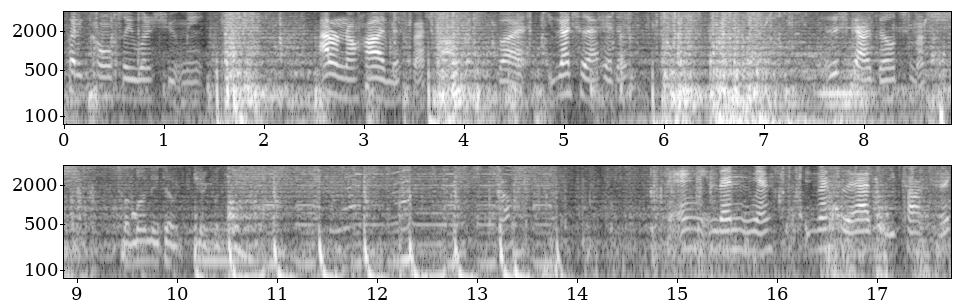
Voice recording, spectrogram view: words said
Put a cone so he wouldn't shoot me. I don't know how I missed that shot, but eventually I hit him. This guy built too much. The money don't. And then eventually had to be toxic.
